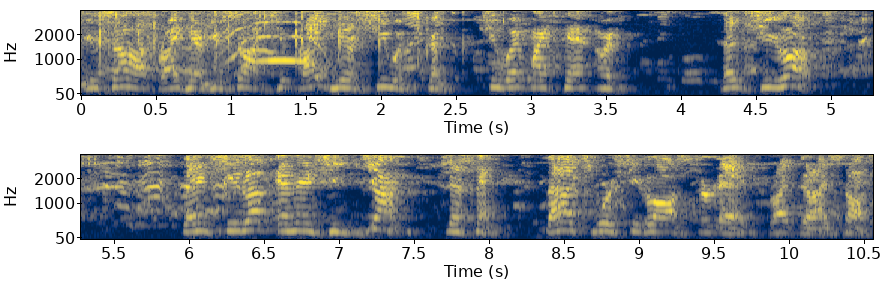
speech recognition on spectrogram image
You saw it right here. You saw it She- right here. She was. She went like that. Then she looked. Then she looked, and then she jumped. Just that. That's where she lost her edge. Right there. I saw it.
